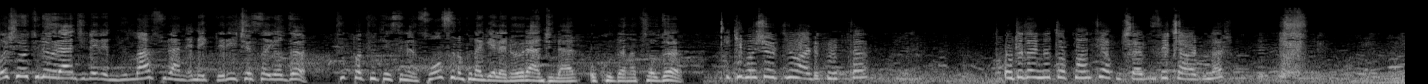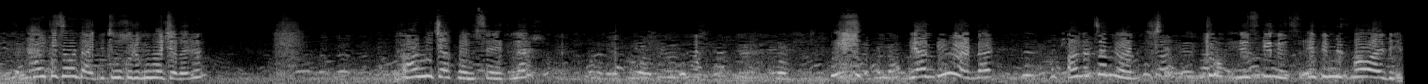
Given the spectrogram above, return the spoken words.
Başörtülü öğrencilerin yıllar süren emekleri içe sayıldı. Tıp fakültesinin son sınıfına gelen öğrenciler okuldan atıldı. İki başörtülü vardı grupta. Odalarına toplantı yapmışlar, bize çağırdılar. Herkes oradaydı, bütün grubun hocaları. Almayacaklarını söylediler. yani bilmiyorum ben, anlatamıyorum. Çok üzgünüz, hepimiz bu haldeyiz.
